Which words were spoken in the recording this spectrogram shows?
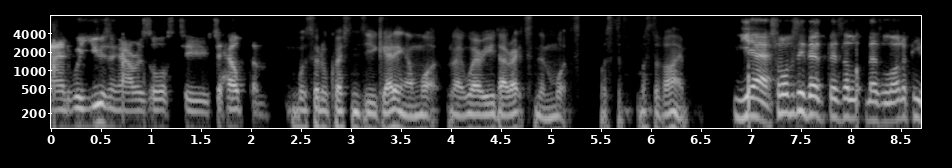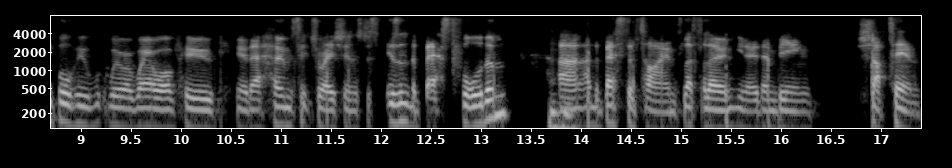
and we're using our resource to to help them. What sort of questions are you getting and what like where are you directing them? What's what's the what's the vibe? Yeah so obviously there, there's a there's a lot of people who we're aware of who you know their home situations just isn't the best for them mm-hmm. uh, at the best of times let alone you know them being shut in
